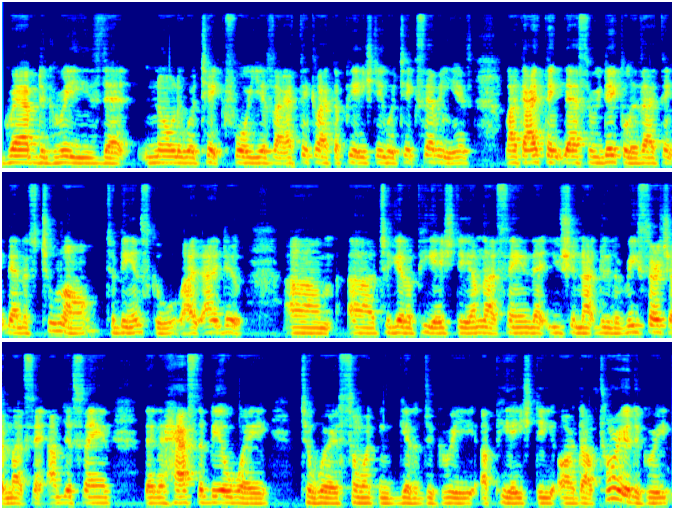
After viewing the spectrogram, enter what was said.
grab degrees that normally would take four years. I think like a PhD would take seven years. Like I think that's ridiculous. I think that is too long to be in school. I, I do um, uh, to get a PhD. I'm not saying that you should not do the research. I'm not saying. I'm just saying that it has to be a way to where someone can get a degree, a PhD or a doctoral degree,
